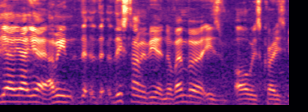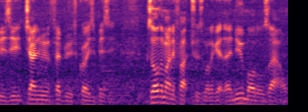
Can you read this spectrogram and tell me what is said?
Yeah, yeah, yeah. I mean, th- th- this time of year, November is always crazy busy. January and February is crazy busy because all the manufacturers want to get their new models out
